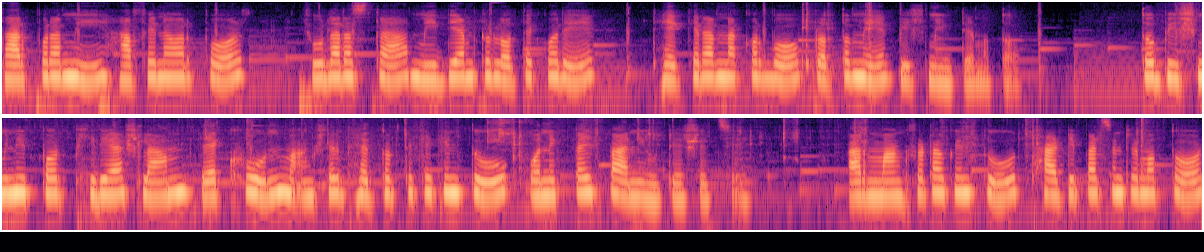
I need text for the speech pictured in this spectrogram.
তারপর আমি হাফ এন আওয়ার পর চুলা রাসটা মিডিয়াম টু লতে করে ঢেকে রান্না করব প্রথমে বিশ মিনিটের মতো। তো বিশ মিনিট পর ফিরে আসলাম। দেখুন, মাংসের ভেতর থেকে কিন্তু অনেকটাই পানি উঠে এসেছে। আর মাংসটাও কিন্তু থার্টি পার্সেন্টের মতো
